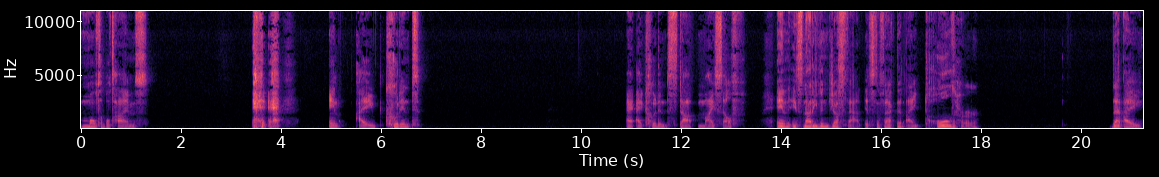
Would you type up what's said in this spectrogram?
multiple times and I couldn't I, I couldn't stop myself. And it's not even just that. It's the fact that I told her that I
